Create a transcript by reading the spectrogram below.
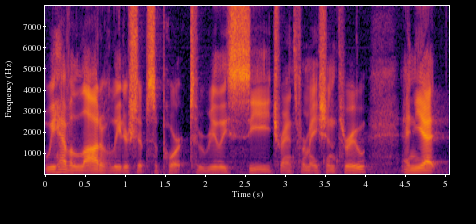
We have a lot of leadership support to really see transformation through, and yet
